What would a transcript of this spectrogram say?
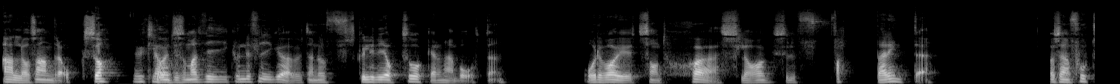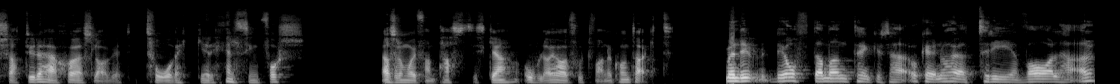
alla oss andra också. Det Det var inte som att vi kunde flyga över utan då skulle vi också åka den här båten. Och det var ju ett sånt sjöslag så du fattar inte. Och sen fortsatte ju det här sjöslaget två veckor i Helsingfors. Alltså de var ju fantastiska. Ola och jag har fortfarande kontakt. Men det, det är ofta man tänker så här, okej nu har jag tre val här.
